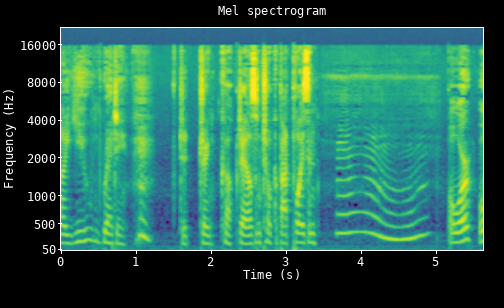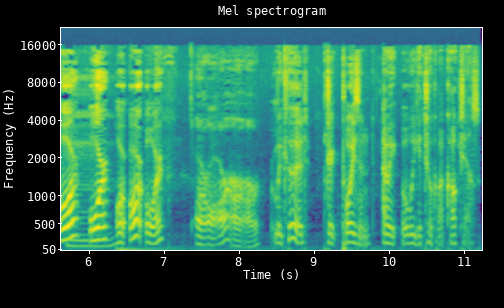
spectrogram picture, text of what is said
are you ready to drink cocktails and talk about poison? Or, or, or, or, or, or, Or, or, or, or. we could drink poison and we, or we could talk about cocktails.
